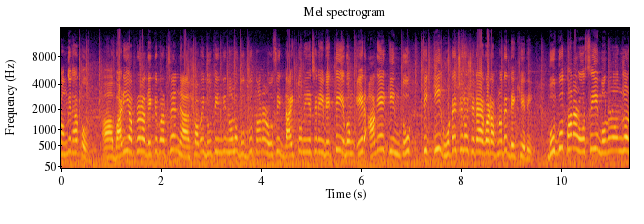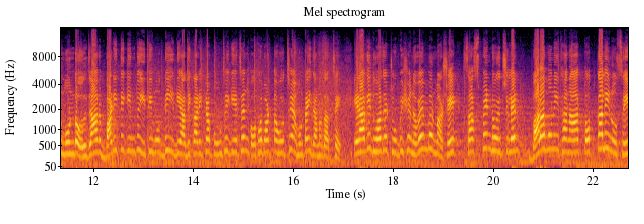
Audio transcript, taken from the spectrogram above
সঙ্গে থাকো। বাড়ি আপনারা দেখতে পাচ্ছেন সবে দু তিন দিন হলো বুধবুধ থানার ওসির দায়িত্ব নিয়েছেন এই ব্যক্তি এবং এর আগে কিন্তু ঠিক কি ঘটেছিল সেটা একবার আপনাদের দেখিয়ে দিই। বুদবুদ থানার ওসি মনোরঞ্জন মণ্ডল, যার বাড়িতে কিন্তু ইতিমধ্যেই ইডি আধিকারিকরা পৌঁছে গিয়েছেন, কথাবার্তা হচ্ছে এমনটাই জানা যাচ্ছে। এর আগে দু হাজার নভেম্বর মাসে সাসপেন্ড হয়েছিলেন বারামণি থানার তৎকালীন ওসি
